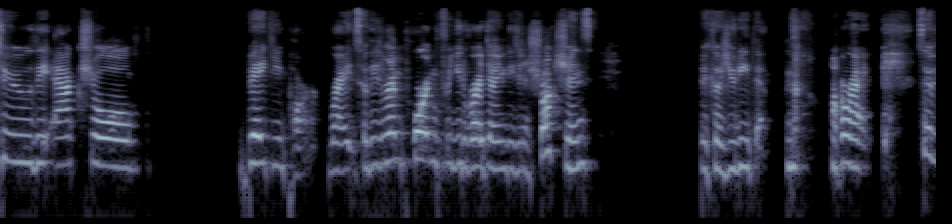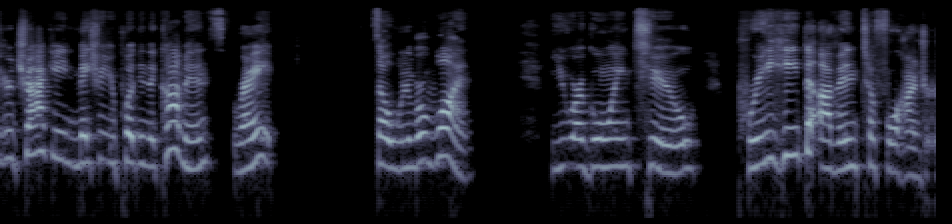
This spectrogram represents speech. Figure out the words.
to the actual baking part, right? So these are important for you to write down these instructions because you need them. All right. So if you're tracking, make sure you're putting in the comments, right? So number one, you are going to preheat the oven to 400.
